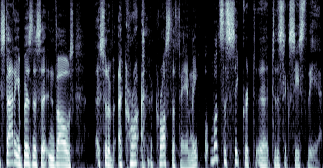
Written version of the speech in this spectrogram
starting a business that involves sort of across, across the family. What's the secret uh, to the success there?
